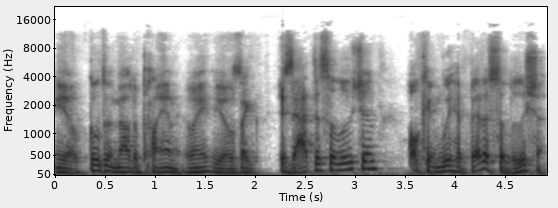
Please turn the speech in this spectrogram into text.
you know, go to another planet, right? You know, it's like is that the solution? Or can we have better solution?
